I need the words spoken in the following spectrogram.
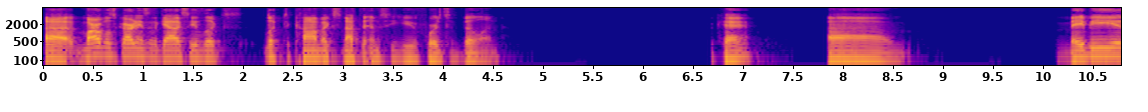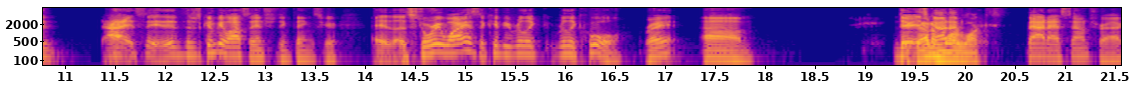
uh, Marvel's Guardians of the Galaxy looks look to comics, not the MCU, for its villain. Okay. Um. Maybe it, I it, there's going to be lots of interesting things here. Story wise, it could be really really cool, right? Um. There, it's Adam got a Warlock. badass soundtrack.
